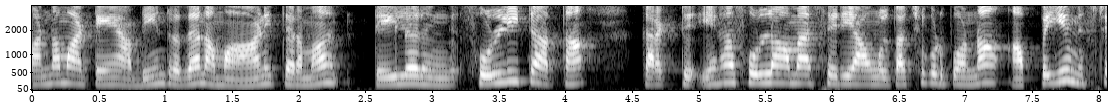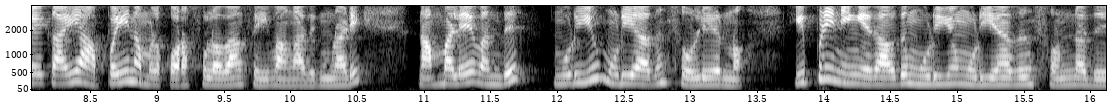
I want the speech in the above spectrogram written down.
பண்ண மாட்டேன் அப்படின்றத நம்ம ஆணித்தரமாக டெய்லருங்க. சொல்லிட்டா தான் கரெக்டு ஏன்னா சொல்லாமல் சரி அவங்களுக்கு தச்சு கொடுப்போம்னா அப்பையும் மிஸ்டேக் ஆகி அப்பையும் நம்மளை குறை சொல்ல தான் செய்வாங்க. அதுக்கு முன்னாடி நம்மளே வந்து முடியும் முடியாதுன்னு சொல்லிடணும். இப்படி நீங்கள் ஏதாவது முடியும் முடியாதுன்னு சொன்னது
